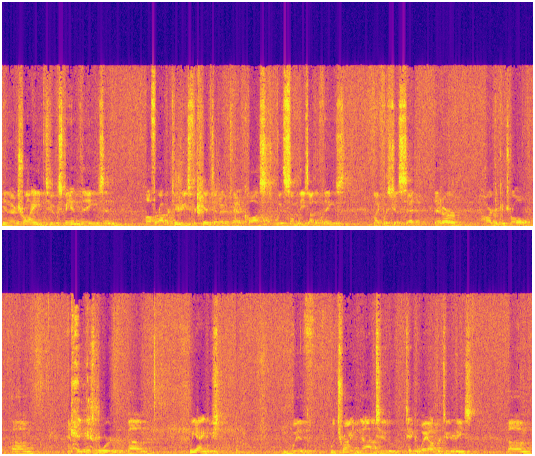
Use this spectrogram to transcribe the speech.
you know, they're trying to expand things and offer opportunities for kids at a, at a cost with some of these other things, like was just said, that are hard to control. Um, And I think this board, um, we anguished with, with trying not to take away opportunities. Um,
